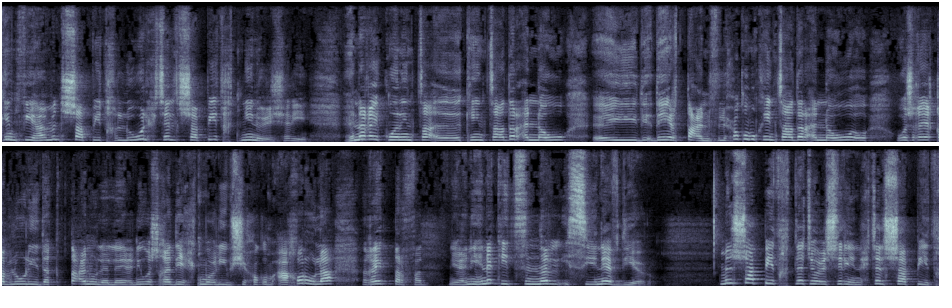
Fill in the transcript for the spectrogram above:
كاين فيها من ال chapitre الأول حتى لل chapitre 22 هنا غيكون كينتظر أنه آه، داير الطعن في الحكم وكينتظر أنه واش غيقبلوا لي داك الطعن ولا لا يعني واش غادي يحكموا عليه بشي حكم آخر ولا غيترفض. يعني هنا كيتسنى الاستئناف ديالو. من ال chapitre 23 حتى لل chapitre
